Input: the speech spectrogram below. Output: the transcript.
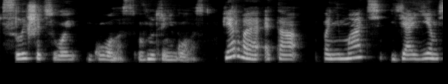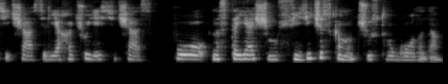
слышать свой голос, внутренний голос. Первое – это понимать, я ем сейчас или я хочу есть сейчас по настоящему физическому чувству голода.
